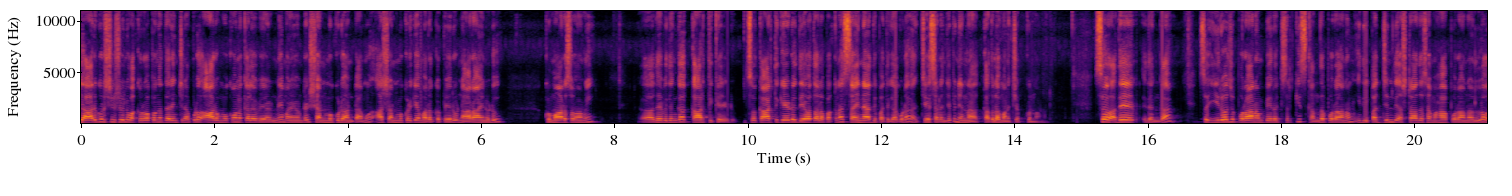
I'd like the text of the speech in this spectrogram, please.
ఈ ఆరుగురు శిష్యులు ఒక రూపంగా ధరించినప్పుడు ఆరు ముఖంలో కలవేడిని మనం ఏమంటే? షణ్ముఖుడు అంటాము. ఆ షణ్ముఖుడికే మరొక పేరు నారాయణుడు కుమారస్వామి అదేవిధంగా కార్తికేయుడు. సో కార్తికేయుడు దేవతల పక్కన సైన్యాధిపతిగా కూడా చేశాడని చెప్పి నిన్న కథలో మనం చెప్పుకున్నాం సో అదే విధంగా సో ఈరోజు పురాణం పేరు వచ్చేసరికి స్కంద పురాణం. ఇది పద్దెనిమిది అష్టాదశ మహాపురాణాల్లో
